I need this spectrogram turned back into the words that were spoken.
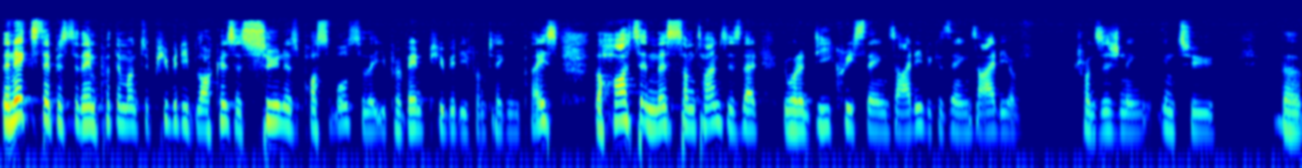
The next step is to then put them onto puberty blockers as soon as possible so that you prevent puberty from taking place. The heart in this sometimes is that you want to decrease the anxiety because the anxiety of transitioning into the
